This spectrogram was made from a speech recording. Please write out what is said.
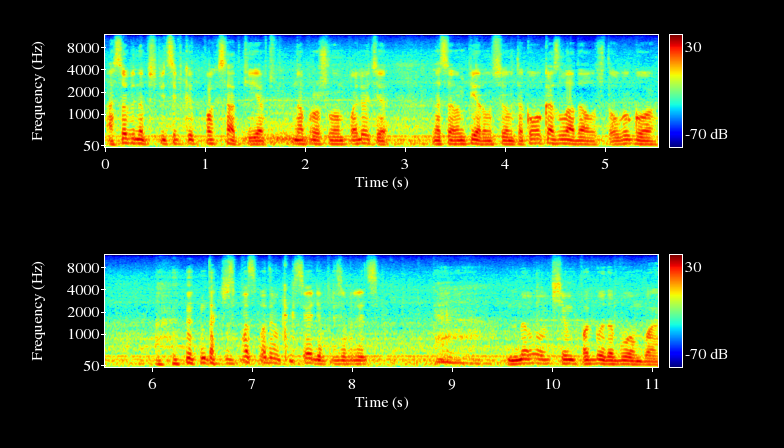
особенно специфика посадки. Я на прошлом полете, на самом первом своем, такого козла дал, что ого-го. Так что посмотрим, как сегодня приземлиться. Ну, в общем, погода бомба.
